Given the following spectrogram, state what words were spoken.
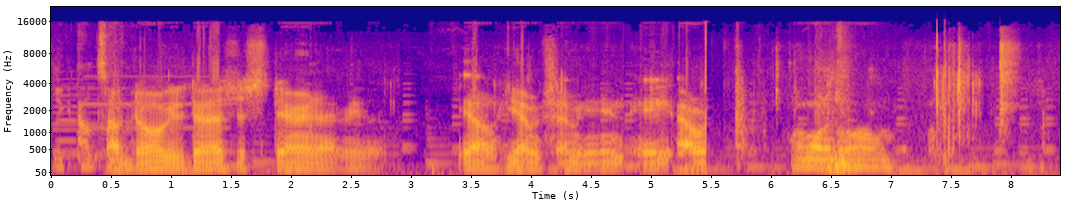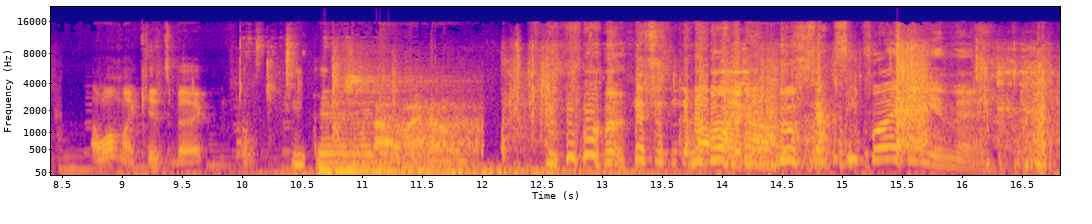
like outside. my- dog is dead. That's just staring at me. Like, Yo, you haven't fed me in eight hours. I want to go home. I want my kids back. Not my house. this is not my house. Who's he playing in then?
